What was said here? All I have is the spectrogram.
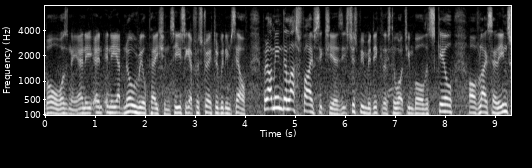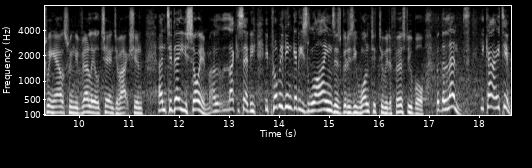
ball, wasn't he? And he and, and he had no real patience. He used to get frustrated with himself. But I mean, the last five six years, it's just been ridiculous to watch him bowl. The skill of, like I said, in swing, out swing with very little change of action. And today you saw him. Uh, like I said, he, he probably didn't get his lines as good as he wanted to with the first two ball. But the length, you can't hit him.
